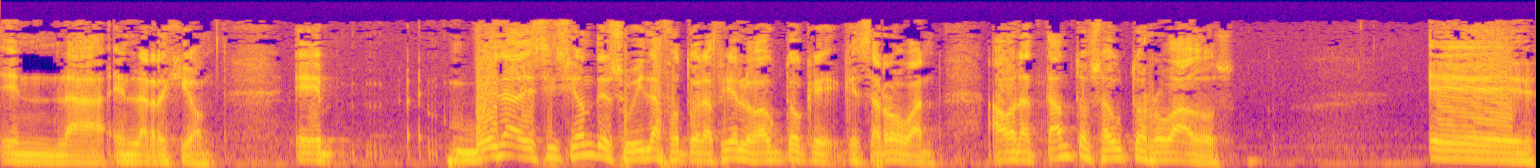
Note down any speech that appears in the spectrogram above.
en la, en la región. Eh, buena decisión de subir la fotografía de los autos que, que se roban. Ahora, tantos autos robados. Eh,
